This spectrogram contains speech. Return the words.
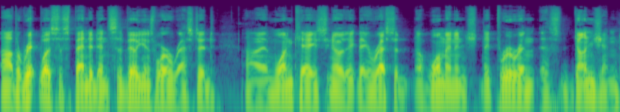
Uh, the writ was suspended and civilians were arrested. Uh, in one case, you know, they, they arrested a woman and they threw her in this dungeon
